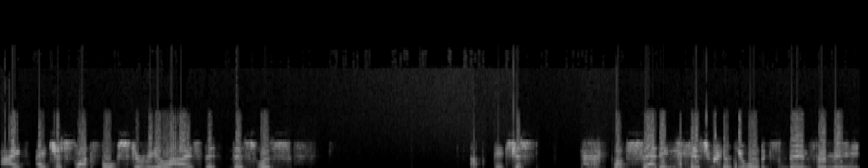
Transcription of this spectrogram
I I just want folks to realize that this was uh, it's just upsetting is really what it's been for me.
